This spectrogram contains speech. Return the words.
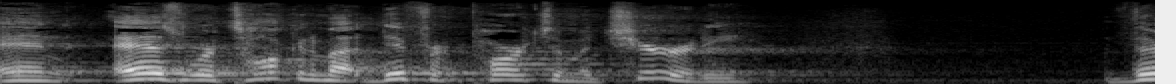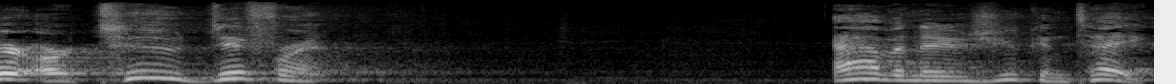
And as we're talking about different parts of maturity, there are two different avenues you can take.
